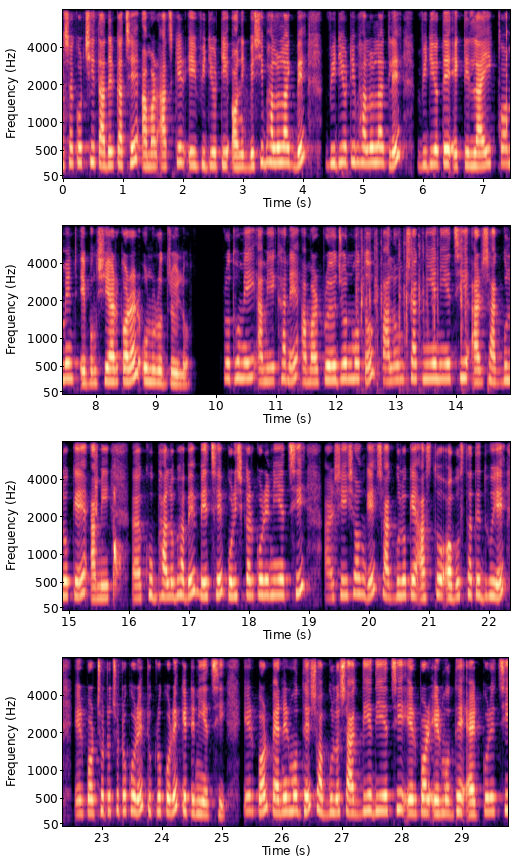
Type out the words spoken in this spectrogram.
আশা করছি তাদের কাছে আমার আজকের এই ভিডিওটি অনেক বেশি ভালো লাগবে। ভিডিওটি ভালো লাগলে ভিডিওতে একটি লাইক, কমেন্ট এবং শেয়ার করার অনুরোধ রইল। প্রথমেই আমি এখানে আমার প্রয়োজন মতো পালং শাক নিয়ে নিয়েছি আর শাকগুলোকে আমি খুব ভালোভাবে বেছে পরিষ্কার করে নিয়েছি। আর সেই সঙ্গে শাকগুলোকে আস্ত অবস্থাতে ধুয়ে এরপর ছোট ছোট করে টুকরো করে কেটে নিয়েছি। এরপর প্যানের মধ্যে সবগুলো শাক দিয়ে দিয়েছি। এরপর এর মধ্যে অ্যাড করেছি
